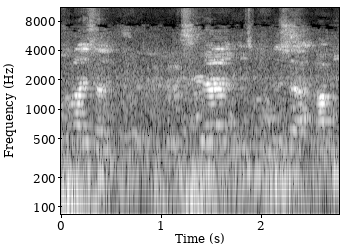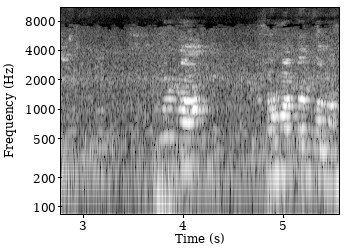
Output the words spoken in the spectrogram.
শোনাইছেন আমি পূর্ণ সমর্থন করলাম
